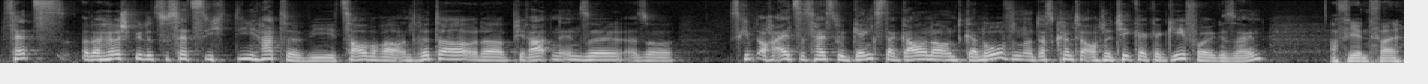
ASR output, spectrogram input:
Sets oder Hörspiele zu Sets, die ich nie hatte, wie Zauberer und Ritter oder Pirateninsel. Also es gibt auch eins, das heißt wohl Gangster, Gauner und Ganoven und das könnte auch eine TKKG-Folge sein. Auf jeden Fall.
